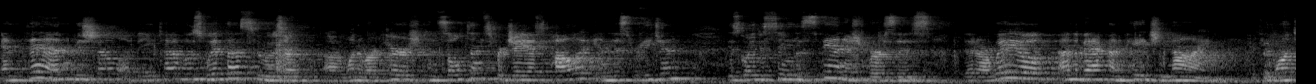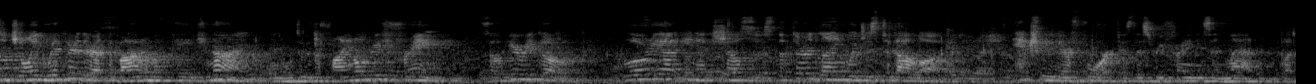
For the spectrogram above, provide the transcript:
And then Michelle Abeta, who's with us, who is our, uh, one of our parish consultants for J.S. Paluch in this region, is going to sing the Spanish verses that are way on the back on page nine. If you want to join with her, they're at the bottom of page nine, and we'll do the final refrain. So here we go. Gloria in excelsis. The third language is Tagalog. Actually, there are four, because this refrain is in Latin, but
